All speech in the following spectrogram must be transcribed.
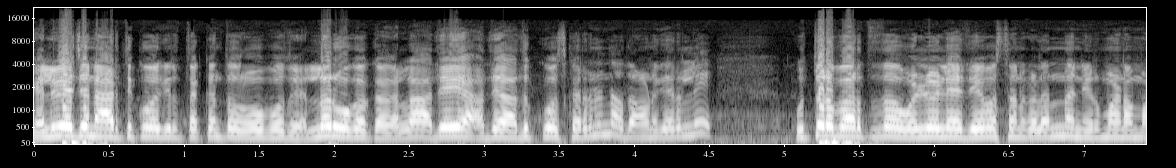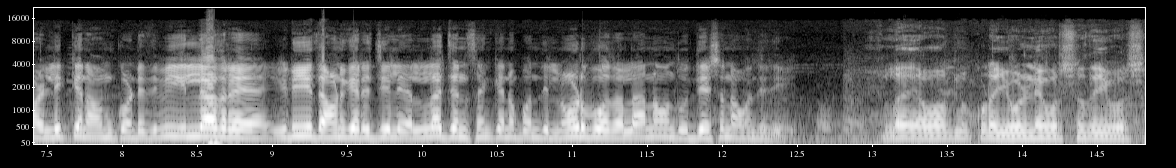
ಕೆಲವೇ ಜನ ಆರ್ಥಿಕವಾಗಿರ್ತಕ್ಕಂಥವ್ರು ಹೋಗ್ಬೋದು. ಎಲ್ಲರೂ ಹೋಗೋಕ್ಕಾಗಲ್ಲ. ಅದೇ ಅದೇ ಅದಕ್ಕೋಸ್ಕರನೇ ನಾವು ದಾವಣಗೆರೆಯಲ್ಲಿ ಉತ್ತರ ಭಾರತದ ಒಳ್ಳೊಳ್ಳೆಯ ದೇವಸ್ಥಾನಗಳನ್ನು ನಿರ್ಮಾಣ ಮಾಡಲಿಕ್ಕೆ ನಾವು ಹಮ್ಮಿಕೊಂಡಿದ್ದೀವಿ. ಇಲ್ಲಾದರೆ ಇಡೀ ದಾವಣಗೆರೆ ಜಿಲ್ಲೆ ಎಲ್ಲ ಜನಸಂಖ್ಯೆನ ಬಂದು ಇಲ್ಲಿ ನೋಡ್ಬೋದಲ್ಲ ಅನ್ನೋ ಒಂದು ಉದ್ದೇಶ ನಾವು ಹೊಂದಿದ್ದೀವಿ. ಎಲ್ಲ ಯಾವಾಗಲೂ ಕೂಡ ಏಳನೇ ವರ್ಷದ ಈ ವರ್ಷ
